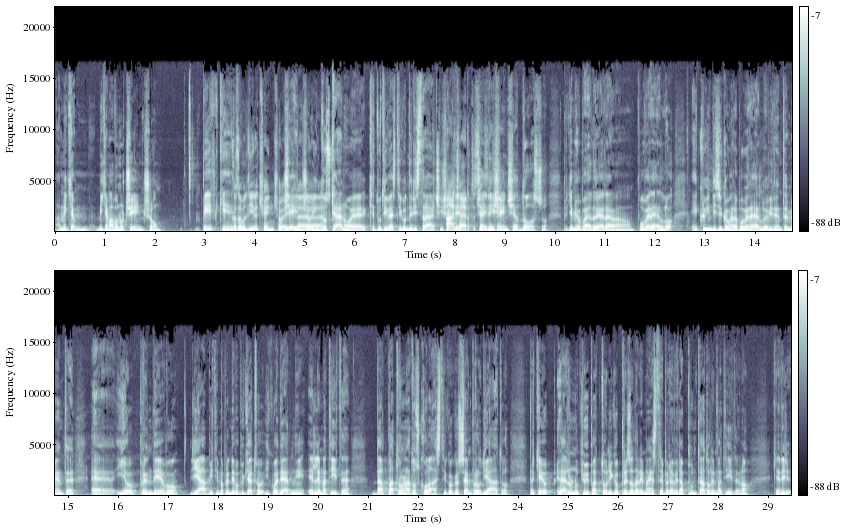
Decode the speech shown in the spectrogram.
a me chiam- mi chiamavano Cencio perché. Cosa vuol dire cencio? Il- Cencio in toscano è che tu ti vesti con degli stracci, c'hai Ah, dei, certo, sì, sì, dei sì. cenci addosso, perché mio padre era un poverello e quindi siccome era poverello evidentemente eh, io prendevo gli abiti, ma prendevo più che altro i quaderni e le matite dal patronato scolastico che ho sempre odiato, perché erano più i pattoni che ho preso dalle maestre per aver appuntato le matite, no? Che eh,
